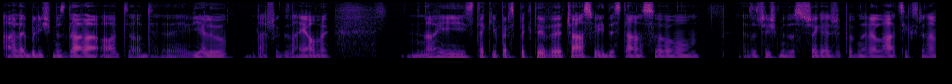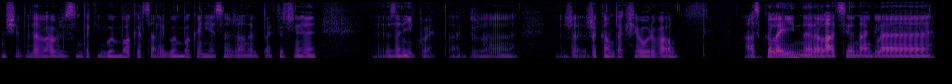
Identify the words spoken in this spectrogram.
ale byliśmy z dala od, od e, wielu naszych znajomych. No i z takiej perspektywy czasu i dystansu zaczęliśmy dostrzegać, że pewne relacje, które nam się wydawały, że są takie głębokie, wcale głębokie nie są, że one praktycznie e, zanikły, tak, że, że, że kontakt się urwał. A z kolei inne relacje nagle,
